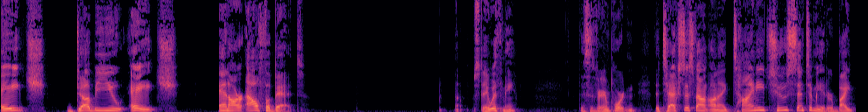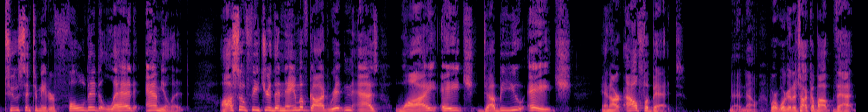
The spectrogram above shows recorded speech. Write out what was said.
H W H and our alphabet. Now, stay with me. This is very important. The text is found on a tiny two centimeter by two centimeter folded lead amulet, also featured the name of God written as YHWH in our alphabet. Now, we're, we're going to talk about that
